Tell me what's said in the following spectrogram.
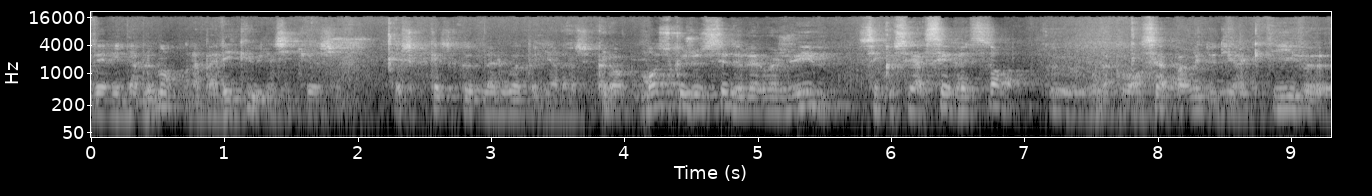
véritablement, on n'a pas vécu la situation. Qu'est-ce que la loi peut dire là-dessus Alors, moi, ce que je sais de la loi juive, c'est que c'est assez récent qu'on a commencé à parler de directives euh,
